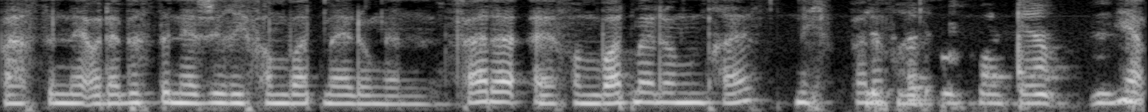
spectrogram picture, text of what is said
warst in der oder bist in der Jury vom Wortmeldungen Förder, äh, vom Wortmeldungenpreis, nicht Förderpreis? Ja. Mhm. ja.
